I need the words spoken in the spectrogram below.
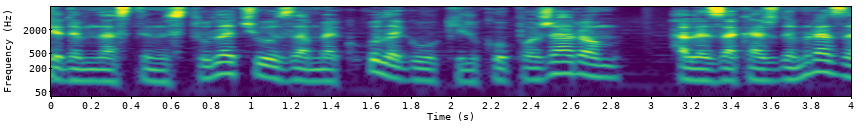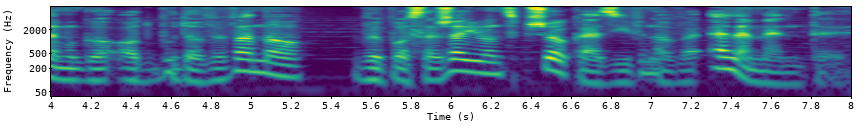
XVII stuleciu zamek uległ kilku pożarom, ale za każdym razem go odbudowywano, wyposażając przy okazji w nowe elementy.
